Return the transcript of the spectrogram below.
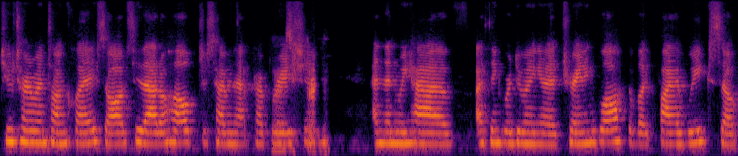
two tournaments on clay, so obviously that'll help just having that preparation. Nice. And then we have I think we're doing a training block of like five weeks. So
